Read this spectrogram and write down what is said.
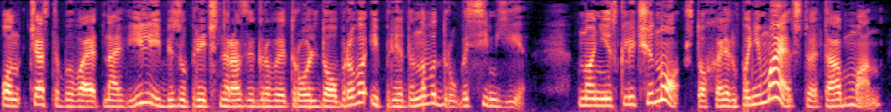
Он часто бывает на вилле и безупречно разыгрывает роль доброго и преданного друга семьи. Но не исключено, что Хелен понимает, что это обман –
